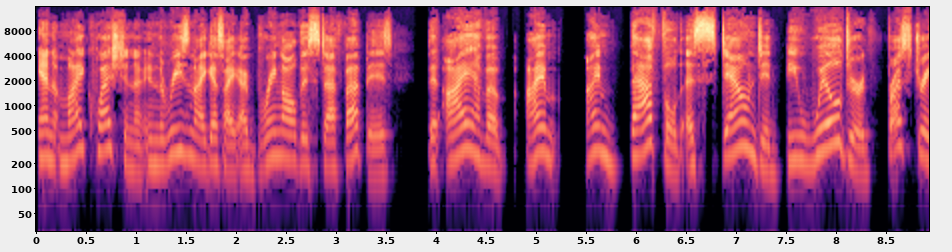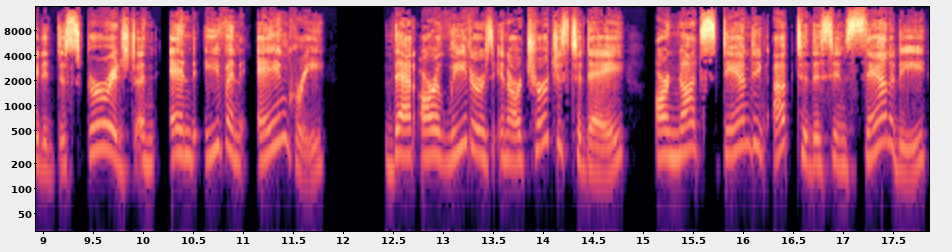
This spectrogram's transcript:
And my question, uh, and the reason I guess I, I bring all this stuff up is that I have a, I'm I'm baffled, astounded, bewildered, frustrated, discouraged, and, and even angry that our leaders in our churches today are not standing up to this insanity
